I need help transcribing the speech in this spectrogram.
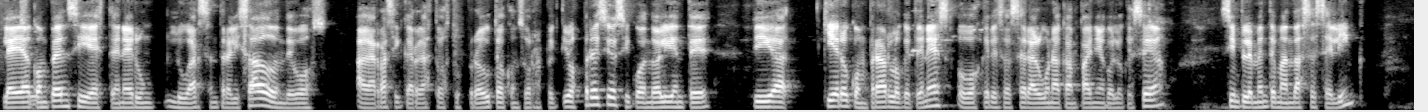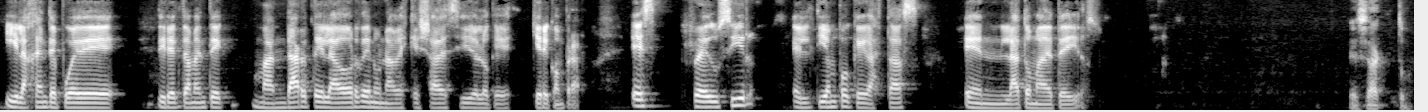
La idea con Pensy es tener un lugar centralizado donde vos agarras y cargas todos tus productos con sus respectivos precios y cuando alguien te diga quiero comprar lo que tenés o vos querés hacer alguna campaña con lo que sea, simplemente mandás ese link y la gente puede directamente mandarte la orden una vez que ya decidió lo que quiere comprar. Es reducir el tiempo que gastas en la toma de pedidos. Exacto.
